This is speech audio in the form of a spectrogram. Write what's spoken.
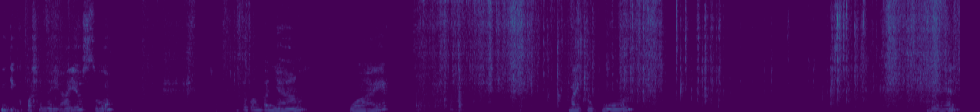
hindi ko pa siya naiayos. So, ito po ang kanyang wire, microphone, then,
